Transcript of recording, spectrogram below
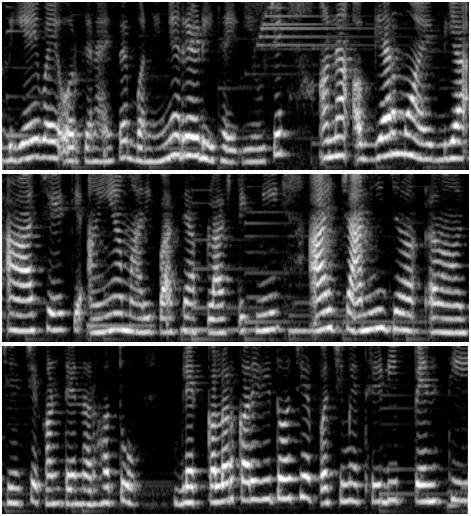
ડીઆઈવાય ઓર્ગેનાઇઝર બનીને રેડી થઈ ગયું છે. અને અગિયારમો આઈડિયા આ છે કે અહીંયા મારી પાસે આ પ્લાસ્ટિકની, આ ચાની જ જે છે કન્ટેનર હતું બ્લેક કલર કરી લીધો છે. પછી મેં થ્રીડી પેનથી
